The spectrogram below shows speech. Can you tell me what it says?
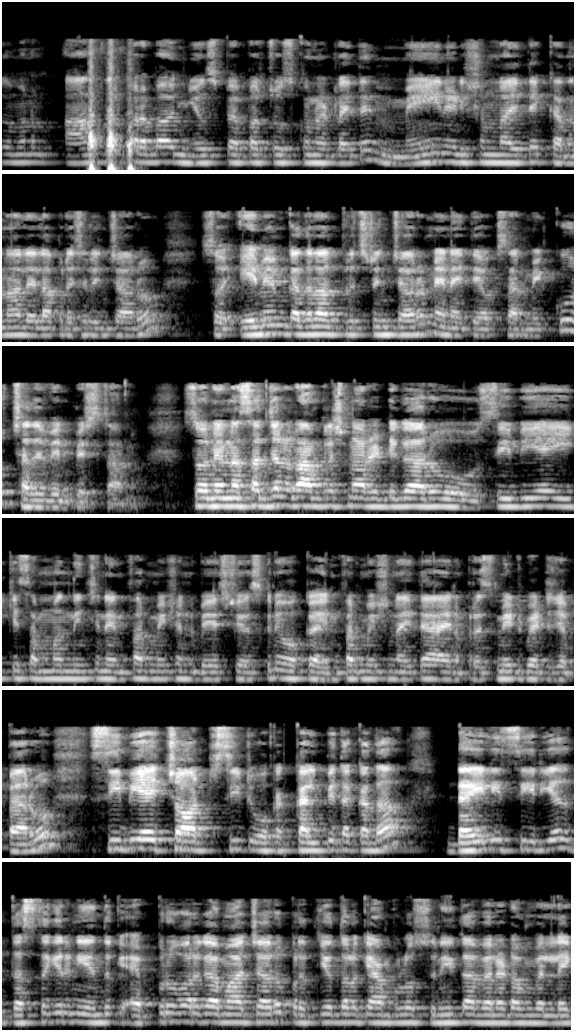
సో మనం ఆంధ్రప్రభ న్యూస్ పేపర్ చూసుకున్నట్లయితే మెయిన్ ఎడిషన్లో అయితే కథనాలు ఎలా ప్రచురించారు? సో ఏమేమి కథనాలు ప్రచురించారో నేనైతే ఒకసారి మీకు చదివి వినిపిస్తాను. సో నిన్న సజ్జల రామకృష్ణారెడ్డి గారు సిబిఐకి సంబంధించిన ఇన్ఫర్మేషన్ బేస్ చేసుకుని ఒక ఇన్ఫర్మేషన్ అయితే ఆయన ప్రెస్ మీట్ పెట్టి చెప్పారు. సిబిఐ చార్జ్ షీట్ ఒక కల్పిత కథ డైలీ సీరియల్ దస్తగిరిని ఎందుకు అప్రూవర్గా మార్చారు? ప్రత్యర్థుల క్యాంపులో సునీత వెళ్ళడం వెళ్ళే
